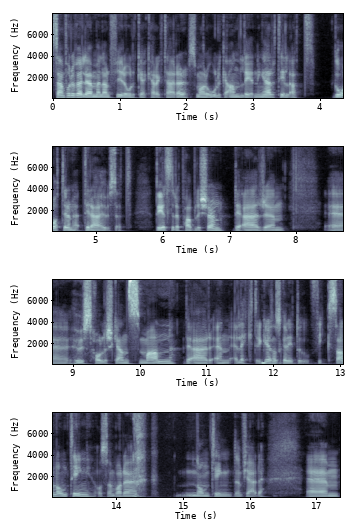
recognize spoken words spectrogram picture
sen får du välja mellan fyra olika karaktärer som har olika anledningar till att gå till, den här, till det här huset. Dels är det publishern, det är ehm, eh, hushållerskans man, det är en elektriker som ska dit och fixa någonting och sen var det någonting den fjärde. Ehm,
